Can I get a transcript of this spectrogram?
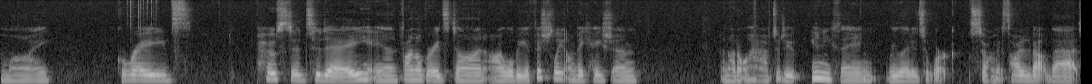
my grades posted today and final grades done, I will be officially on vacation and I don't have to do anything related to work. So I'm excited about that.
